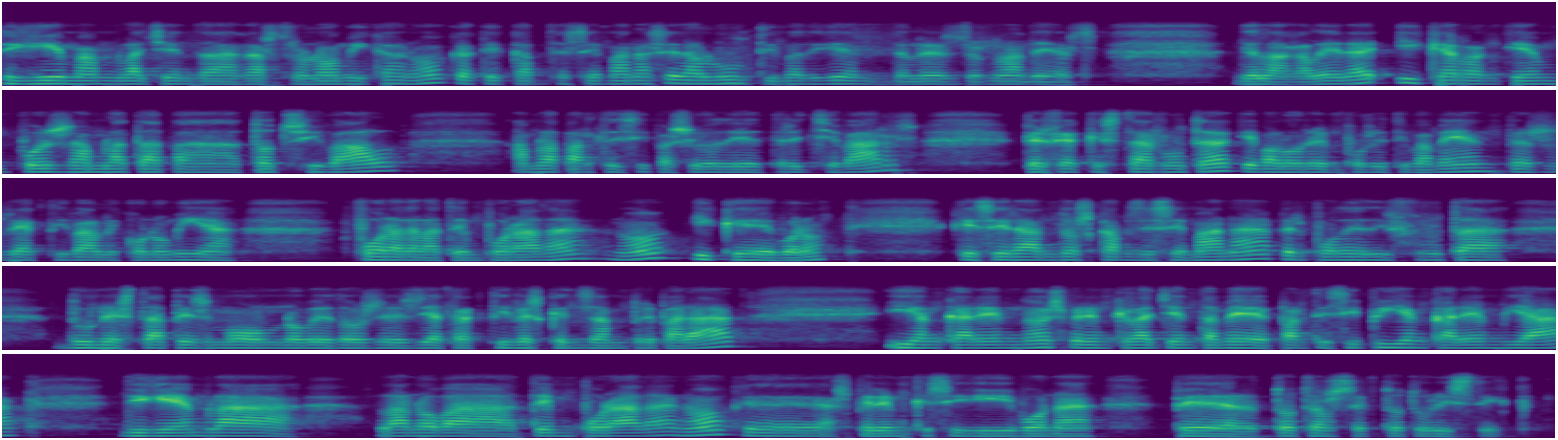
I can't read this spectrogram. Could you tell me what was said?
Seguim amb l'agenda gastronòmica, no? que aquest cap de setmana serà l'última, diguem, de les jornades de la galera i que arrenquem pues, amb l'etapa Tot s'hi val, amb la participació de 13 bars per fer aquesta ruta que valorem positivament, per reactivar l'economia fora de la temporada no? i que, bueno, que seran dos caps de setmana per poder disfrutar d'unes tapes molt novedoses i atractives que ens han preparat i encarem, no? esperem que la gent també participi i encarem ja, diguem, la, la nova temporada, no? que esperem que sigui bona per tot el sector turístic.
